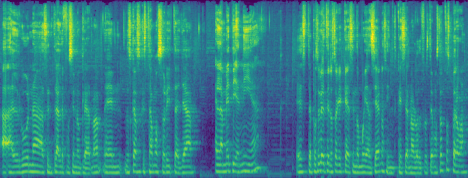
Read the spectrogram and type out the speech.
a alguna central de fusión nuclear, ¿no? En los casos que estamos ahorita ya en la medianía, este, posiblemente nos toque que siendo muy ancianos y que ya no lo disfrutemos tantos, pero bueno,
